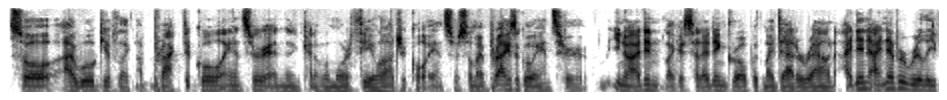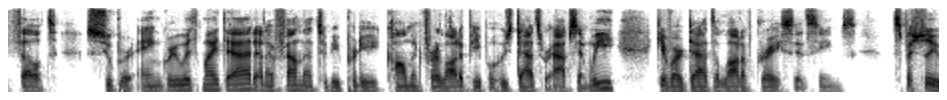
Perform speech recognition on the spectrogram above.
So I will give like a practical answer and then kind of a more theological answer. So my practical answer, you know, I didn't like I said I didn't grow up with my dad around. I didn't I never really felt super angry with my dad and I found that to be pretty common for a lot of people whose dads were absent. We give our dads a lot of grace it seems. Especially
